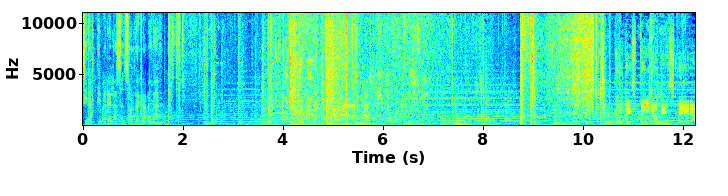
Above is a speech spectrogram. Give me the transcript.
Sin activar el ascensor de gravedad. Maldito mono espacial. Tu destino te espera,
